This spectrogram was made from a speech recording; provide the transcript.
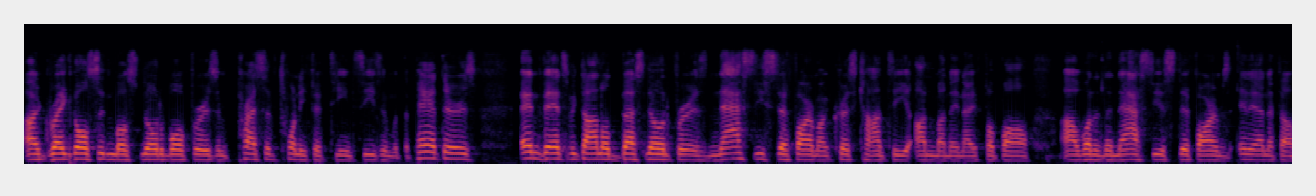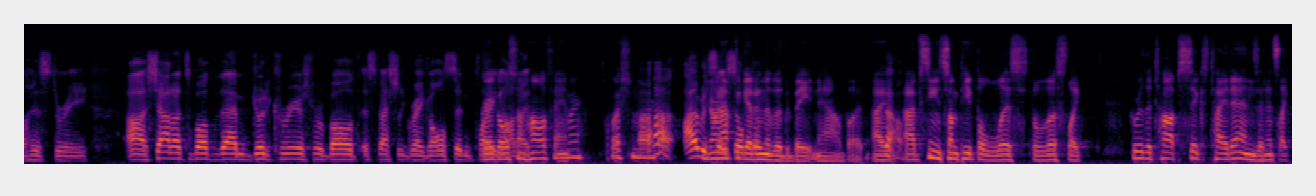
Uh, Greg Olsen, most notable for his impressive 2015 season with the Panthers, and Vance McDonald, best known for his nasty stiff arm on Chris Conte on Monday Night Football, uh, one of the nastiest stiff arms in NFL history. Uh, shout out to both of them. Good careers for both, especially Greg Olsen. Playing Greg Olsen on Hall of Famer? Question mark. uh, I would don't say have so. to get but- into the debate now, but I No. I've seen some people list the list like who are the top six tight ends, and it's like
